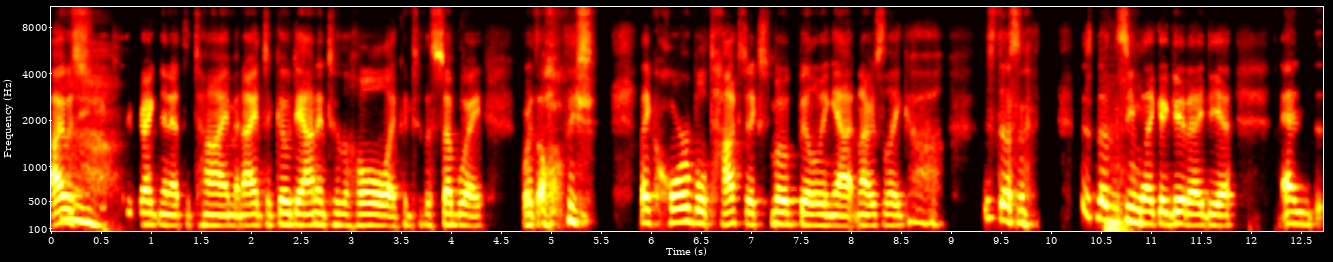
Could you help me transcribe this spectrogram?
I was pregnant at the time, and I had to go down into the hole, like into the subway, with all these like horrible toxic smoke billowing out, and I was like, "Oh, this doesn't." This doesn't seem like a good idea. And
